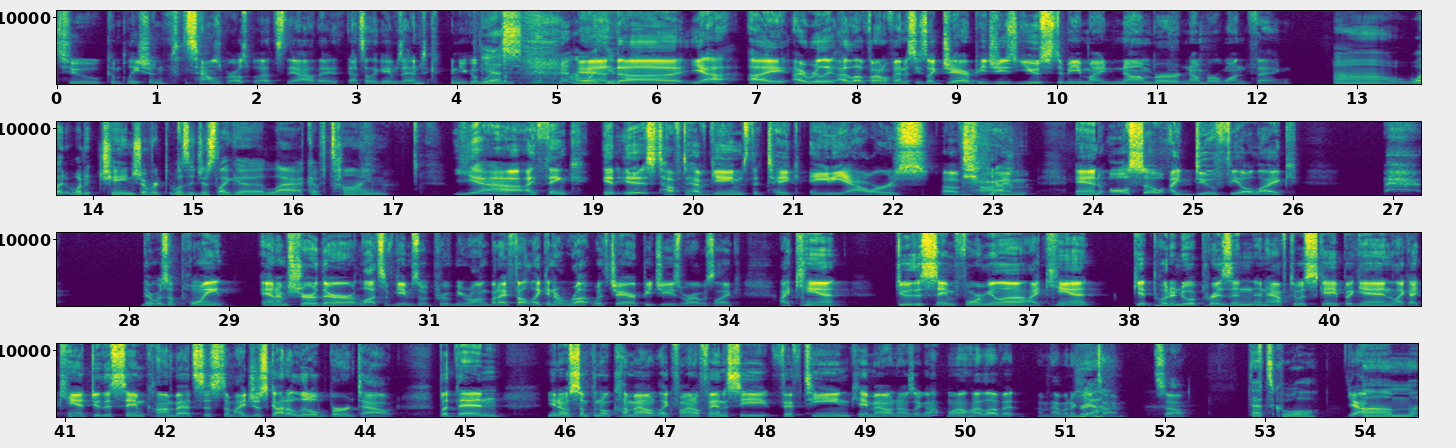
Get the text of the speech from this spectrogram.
to completion. Sounds gross, but that's the how they that's how the games end when you complete Yes, them. I'm with you. uh, yeah, I I really I love Final Fantasies. Like JRPGs used to be my number number one thing. Oh, what what it changed over? Was it just like a lack of time? Yeah, I think it, it is tough to have games that take 80 hours of time. And also, I do feel like there was a point, and I'm sure there are lots of games that would prove me wrong, but I felt like in a rut with JRPGs where I was like, I can't do the same formula. I can't get put into a prison and have to escape again. Like, I can't do the same combat system. I just got a little burnt out. But then, you know, something will come out like Final Fantasy 15 came out, and I was like, oh, well, I love it. I'm having a great Yeah. time. So, That's cool. yeah, Um,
